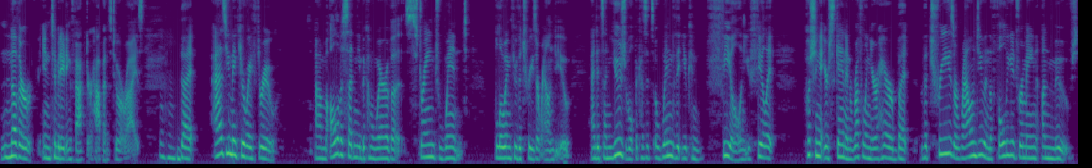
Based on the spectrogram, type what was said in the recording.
another intimidating factor happens to arise. Mm-hmm. But as you make your way through, um, all of a sudden you become aware of a strange wind blowing through the trees around you. And it's unusual because it's a wind that you can feel, and you feel it pushing at your skin and ruffling your hair, but the trees around you and the foliage remain unmoved.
